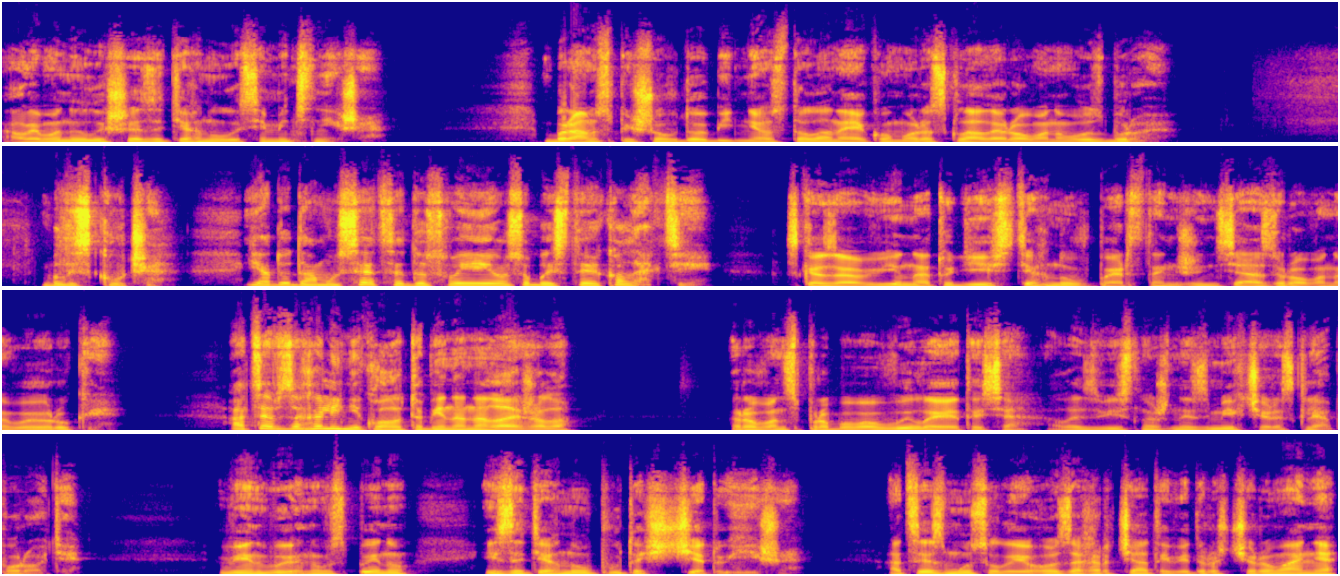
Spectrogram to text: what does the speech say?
але вони лише затягнулися міцніше. Брамс пішов до обіднього стола, на якому розклали Рованову зброю. Блискуче. Я додам усе це до своєї особистої колекції. Сказав він, а тоді стягнув перстень жінця з Рованової руки. А це взагалі ніколи тобі не належало. Рован спробував вилаятися, але, звісно ж, не зміг через кляп у роті. Він вигнув спину і затягнув пута ще тугіше. А це змусило його загарчати від розчарування,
